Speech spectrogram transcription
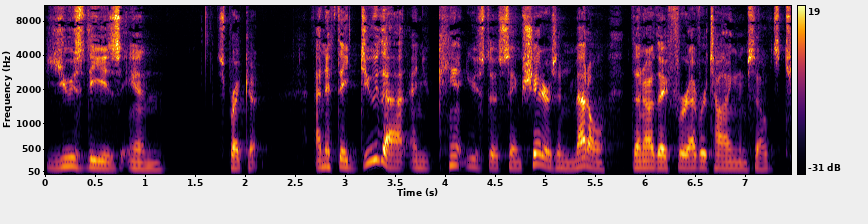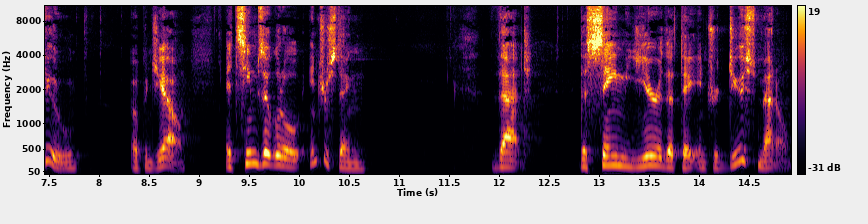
use these in SpriteKit. And if they do that and you can't use those same shaders in Metal, then are they forever tying themselves to OpenGL? It seems a little interesting that the same year that they introduce Metal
